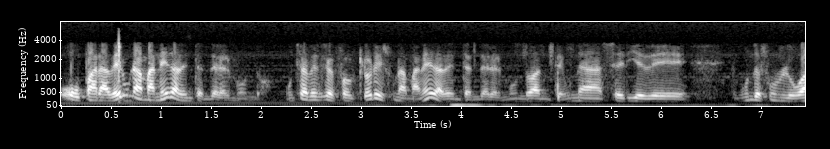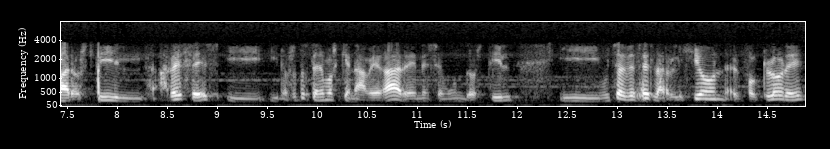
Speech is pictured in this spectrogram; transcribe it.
o para ver una manera de entender el mundo. Muchas veces el folclore es una manera de entender el mundo ante una serie de mundo es un lugar hostil a veces y, nosotros tenemos que navegar en ese mundo hostil y muchas veces la religión, el folclore,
